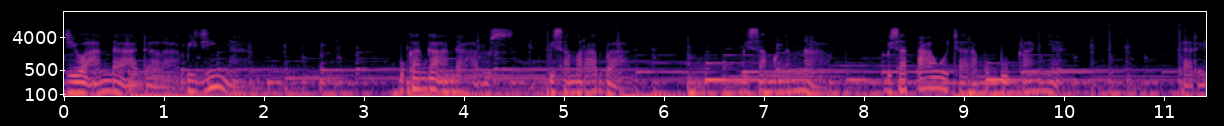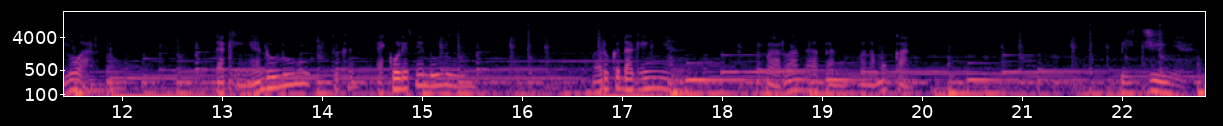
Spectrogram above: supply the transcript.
jiwa Anda adalah bijinya. Bukankah Anda harus bisa meraba bisa mengenal, bisa tahu cara membukanya dari luar. Dagingnya dulu, gitu kan? Eh kulitnya dulu, baru ke dagingnya, baru anda akan menemukan bijinya.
